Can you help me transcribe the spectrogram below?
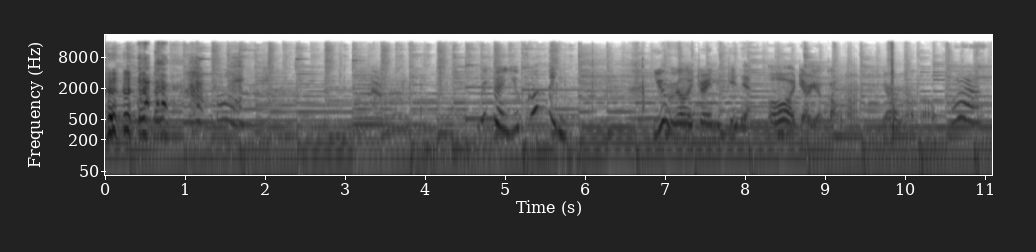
Where are you going? You're really trying to get it. Oh, there you go. There you go.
